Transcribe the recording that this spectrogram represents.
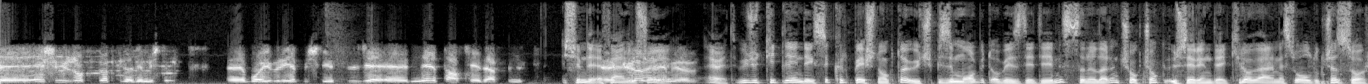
E, eşim 134 kilo demiştim. E, boyu 1.72. Sizce e, ne tavsiye edersiniz? Şimdi efendim kilo şöyle evet vücut kitle indeksi 45.3 bizim morbid obez dediğimiz sınırların çok çok üzerinde kilo vermesi oldukça zor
